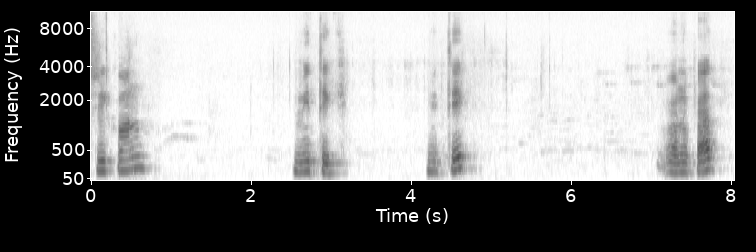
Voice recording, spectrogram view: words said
ত্রিকোণ মিতিক মিতিক অনুপাতগুলো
